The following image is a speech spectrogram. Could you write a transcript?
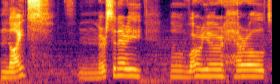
knight, mercenary, uh, warrior, herald,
